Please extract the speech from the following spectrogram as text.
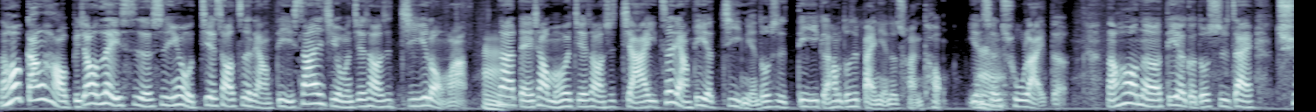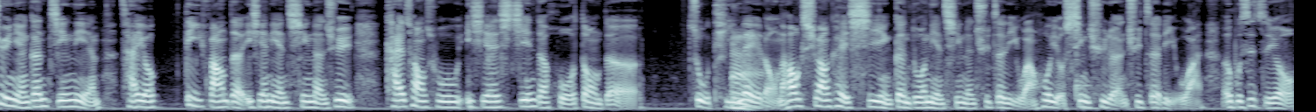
然后刚好比较类似的是，因为我介绍这两地，上一集我们介绍的是基隆嘛，嗯，那等一下我们会介绍的是嘉义，这两地的纪年都是第一个，他们都是百年的传统延伸出来的。嗯，然后呢，第二个都是在去年跟今年才有地方的一些年轻人去开创出一些新的活动的。主题内容，然后希望可以吸引更多年轻人去这里玩，或有兴趣的人去这里玩，而不是只有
